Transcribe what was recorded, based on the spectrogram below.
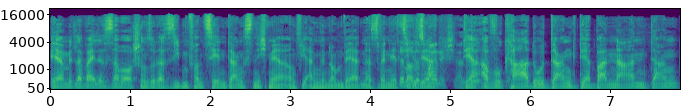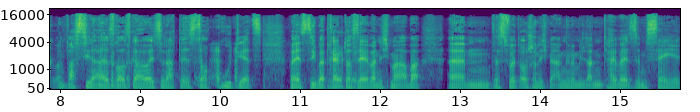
Ja, mittlerweile ist es aber auch schon so, dass sieben von zehn Dunks nicht mehr irgendwie angenommen werden. Also wenn jetzt genau, gesehen, also der Avocado-Dunk, der Bananen-Dunk und was die da alles rauskamen, aber ich so dachte, ist doch gut jetzt, weil es übertreibt doch selber nicht mal. Aber ähm, das wird auch schon nicht mehr angenommen die landen teilweise im Sale.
